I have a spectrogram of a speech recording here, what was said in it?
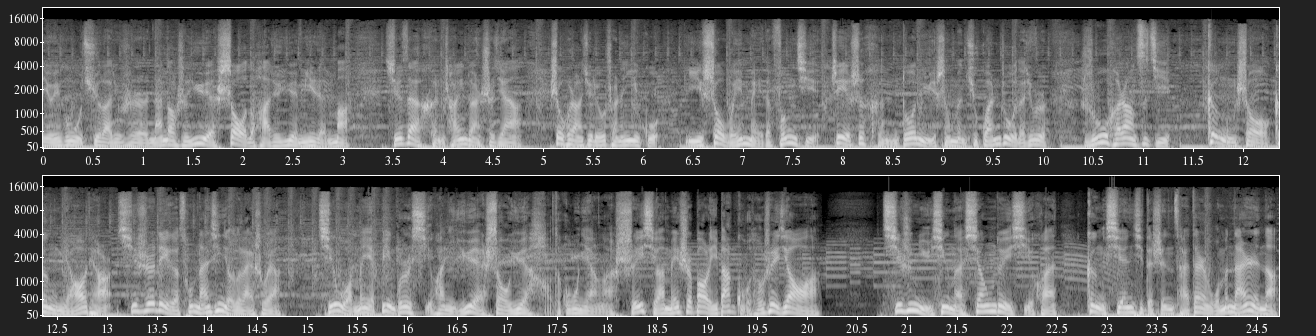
有一个误区了，就是难道是越瘦的话就越迷人吗？其实，在很长一段时间啊，社会上就流传着一股以瘦为美的风气，这也是很多女生们去关注的，就是如何让自己更瘦、更苗条。其实这个从男性角度来说呀。其实我们也并不是喜欢你越瘦越好的姑娘啊，谁喜欢没事抱着一把骨头睡觉啊？其实女性呢，相对喜欢更纤细的身材，但是我们男人呢，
